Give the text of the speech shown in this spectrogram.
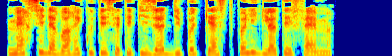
Merci d'avoir écouté cet épisode du podcast Polyglotte FM.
